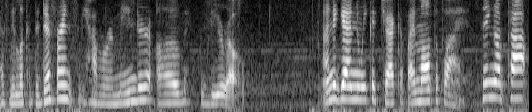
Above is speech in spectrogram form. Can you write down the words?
As we look at the difference, we have a remainder of 0. And again, we could check if I multiply thing up top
